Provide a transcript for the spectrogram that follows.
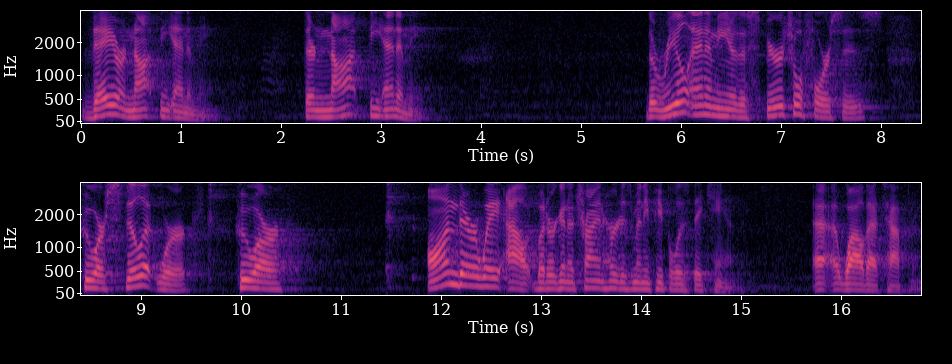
they are not the enemy. They're not the enemy. The real enemy are the spiritual forces who are still at work, who are on their way out, but are going to try and hurt as many people as they can while that's happening.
